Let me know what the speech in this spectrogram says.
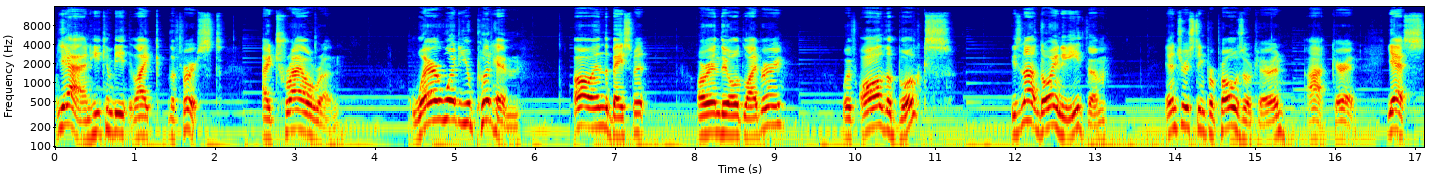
Yeah, and he can be like the first. A trial run. Where would you put him? Oh, in the basement. Or in the old library? With all the books? He's not going to eat them. Interesting proposal, Karen. Ah, Karen. Yes,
